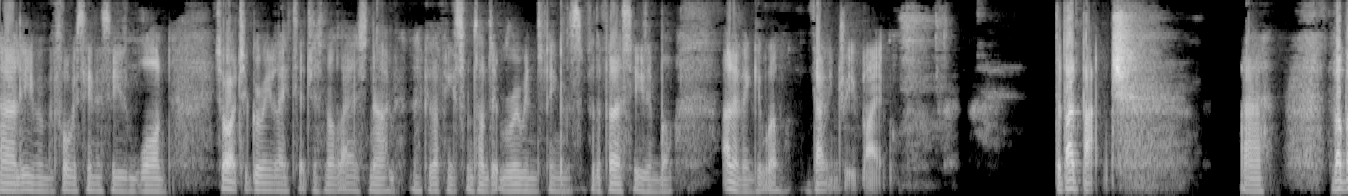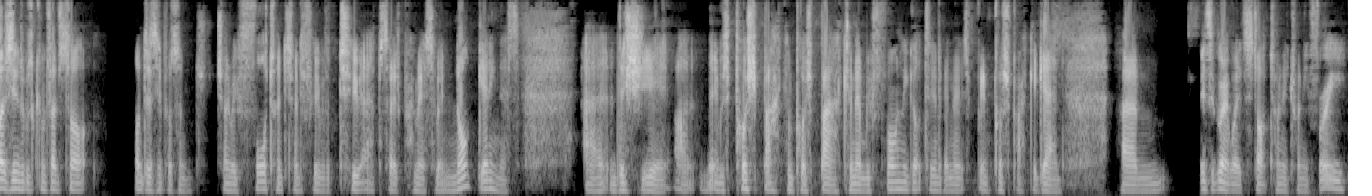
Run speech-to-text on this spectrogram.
early, even before we've seen the season one. It's alright to greenlight later, just not let us know, because I think sometimes it ruins things for the first season, but I don't think it will. Very intrigued by it. The Bad Batch. Uh, the Bad Batch season was confirmed to start on Disney Plus on January 4, 2023 with a two episode premiere, so we're not getting this uh, this year. Uh, it was pushed back and pushed back, and then we finally got to it, and it's been pushed back again. Um, it's a great way to start 2023.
